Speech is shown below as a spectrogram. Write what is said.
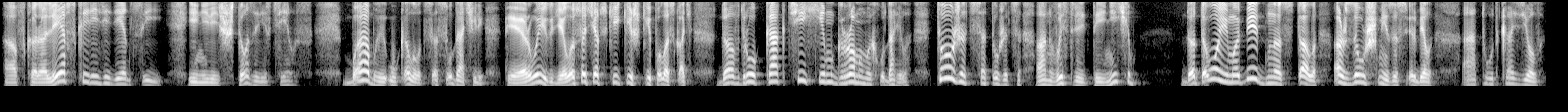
А в королевской резиденции и не весь что завертелось. Бабы у колодца судачили. Первое их дело соседские кишки полоскать. Да вдруг как тихим громом их ударило. Тужится, тужится, а он выстрелить-то и нечем. До того им обидно стало, аж за ушми засвербел. А тут козел —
